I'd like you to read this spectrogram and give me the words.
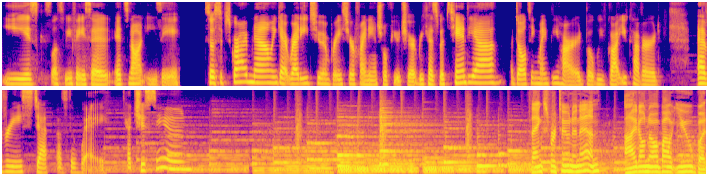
ease. Because let's be face it, it's not easy. So subscribe now and get ready to embrace your financial future because with Tandia, adulting might be hard, but we've got you covered every step of the way. Catch you soon. Thanks for tuning in. I don't know about you, but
